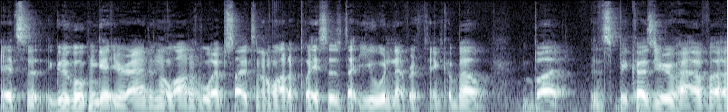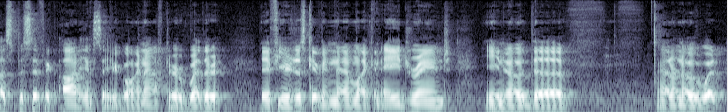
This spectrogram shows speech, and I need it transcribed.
It's Google can get your ad in a lot of websites and a lot of places that you would never think about, but it's because you have a specific audience that you're going after. Whether if you're just giving them like an age range, you know the I don't know what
